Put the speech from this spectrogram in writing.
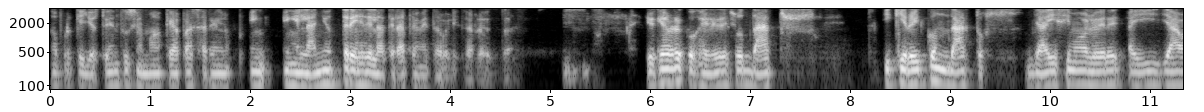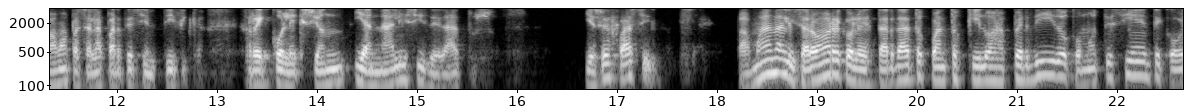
No, porque yo estoy entusiasmado que va a pasar en, el año 3 de la terapia metabólica reductora. Yo quiero recoger esos datos y quiero ir con datos. Ya ahí sí volver, ahí ya vamos a pasar a la parte científica, recolección y análisis de datos. Y eso es fácil. Vamos a analizar, vamos a recolectar datos, cuántos kilos has perdido, cómo te sientes, cómo,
